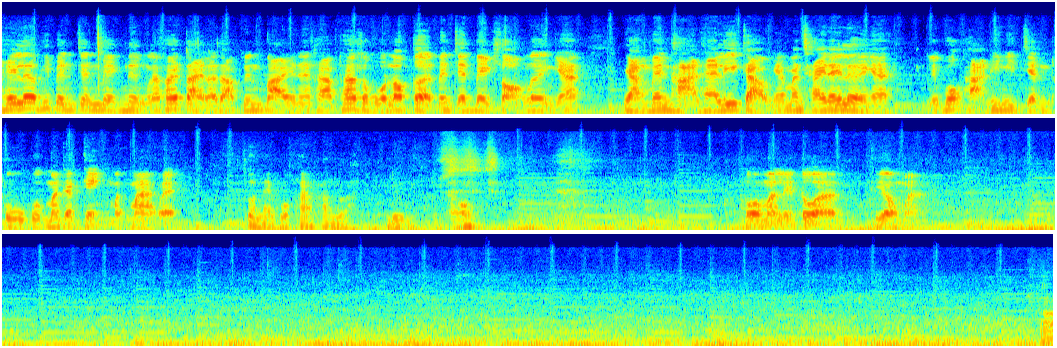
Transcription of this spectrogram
ให้เริ่มที่เป็นเจนเบรกหนึ่งแล้วค่อยไต่ระดับขึ้นไปนะครับ ถ้าสมมติเราเกิดเป็นเจนเบรกสองเลยอย่างเงี้ย อย่างเป็นฐานแฮร์รี่เก่าเงี้ยมันใช้ได้เลยไง หรือพวกฐานที่มีเจนทูปุ๊บมันจะเก่งมากๆเลย ตัวไหนบวกห้าพันวะดึงเอาตัวมันหรือตัวที่ออกมา อ่า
